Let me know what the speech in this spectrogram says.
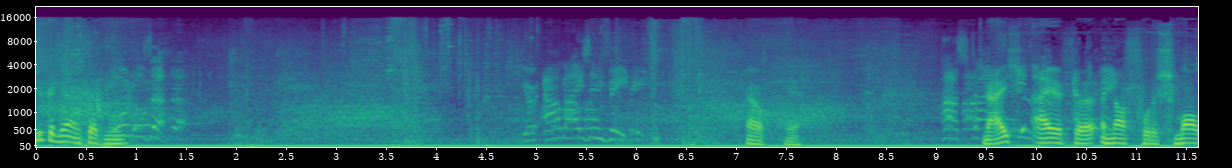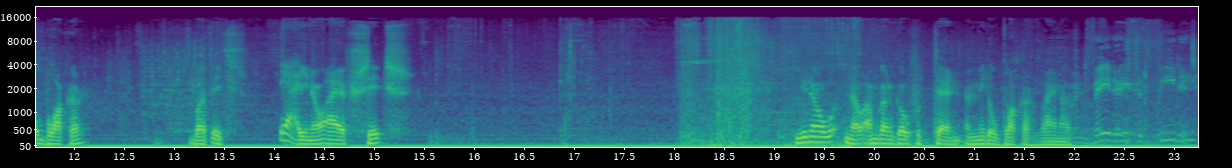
You can down attack me. Oh, yeah. Nice. I have uh, enough for a small blocker. But it's... Yeah, you know, I have six. You know, no, I'm gonna go for 10, a middle blocker, why not? Invaders defeated,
